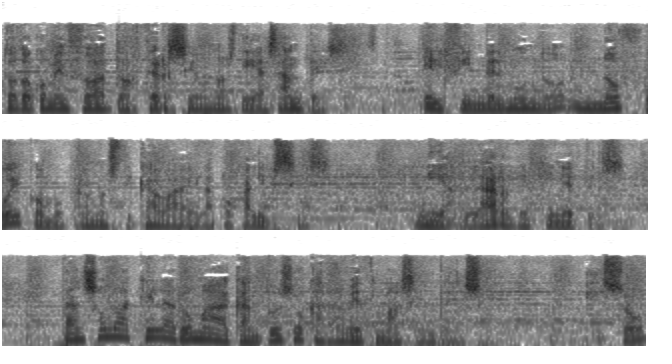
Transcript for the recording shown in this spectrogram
Todo comenzó a torcerse unos días antes. El fin del mundo no fue como pronosticaba el apocalipsis, ni hablar de jinetes, tan solo aquel aroma acantuoso cada vez más intenso. Eso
